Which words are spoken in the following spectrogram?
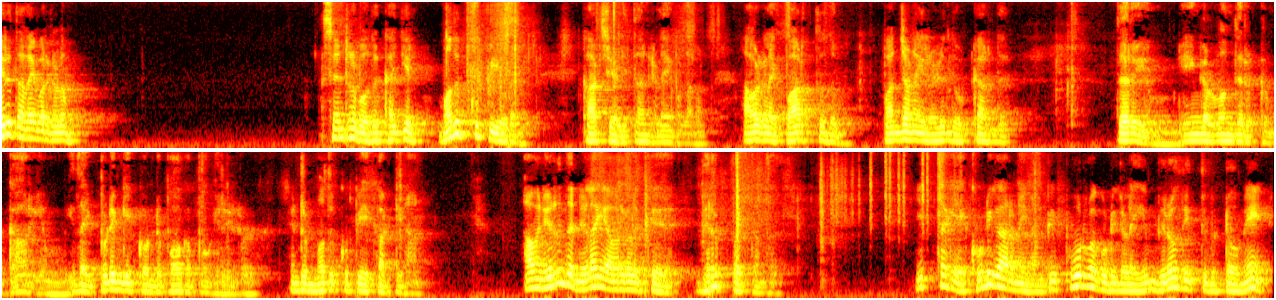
இரு தலைவர்களும் சென்றபோது கையில் மதுக்குப்பியுடன் காட்சியளித்தான் இளையவல்லவன். அவர்களை பார்த்ததும் பஞ்சனையில் எழுந்து உட்கார்ந்து தெரியும் நீங்கள் வந்திருக்கும் காரியம் இதை பிடுங்கிக் கொண்டு போகப் போகிறீர்கள் என்று மதுக்குப்பியை காட்டினான். அவன் இருந்த நிலை அவர்களுக்கு வெறுப்பை தந்தது. இத்தகைய குடிகாரனை நம்பி பூர்வ குடிகளையும் விரோதித்து விட்டோமே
